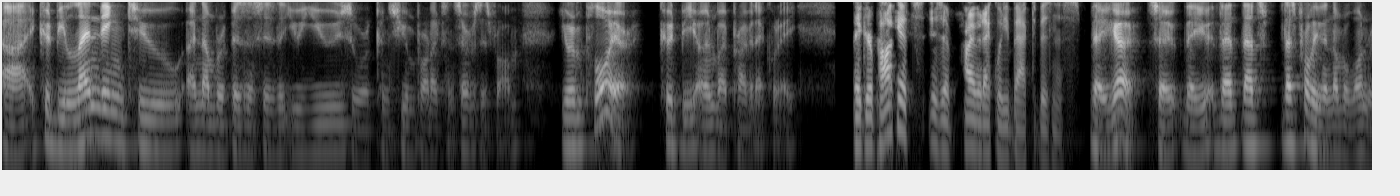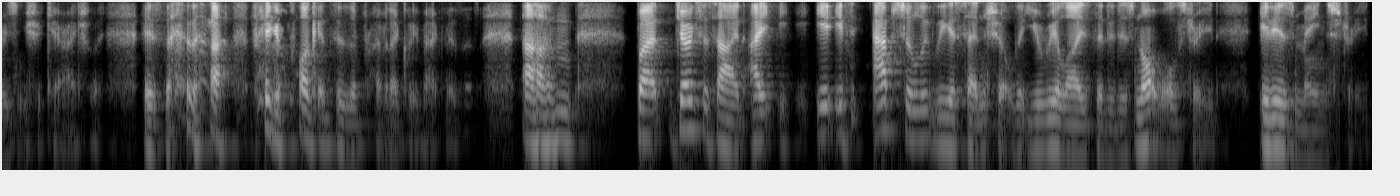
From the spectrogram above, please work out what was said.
Uh, it could be lending to a number of businesses that you use or consume products and services from. Your employer could be owned by private equity. Bigger Pockets is a private equity backed business. There you go. So there that that's that's probably the number one reason you should care. Actually, is that Bigger Pockets is a private equity backed business. Um, but jokes aside, I it, it's absolutely essential that you realize that it is not Wall Street; it is Main Street.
